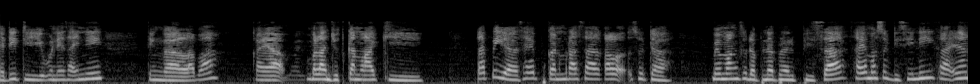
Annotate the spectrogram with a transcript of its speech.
Jadi di UNESA ini tinggal apa kayak melanjutkan lagi. Tapi ya saya bukan merasa kalau sudah memang sudah benar-benar bisa, saya masuk di sini kayaknya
